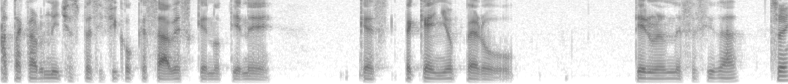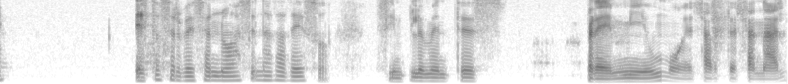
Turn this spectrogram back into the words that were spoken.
atacar un nicho específico que sabes que no tiene, que es pequeño, pero tiene una necesidad. Sí. Esta cerveza no hace nada de eso, simplemente es premium o es artesanal,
